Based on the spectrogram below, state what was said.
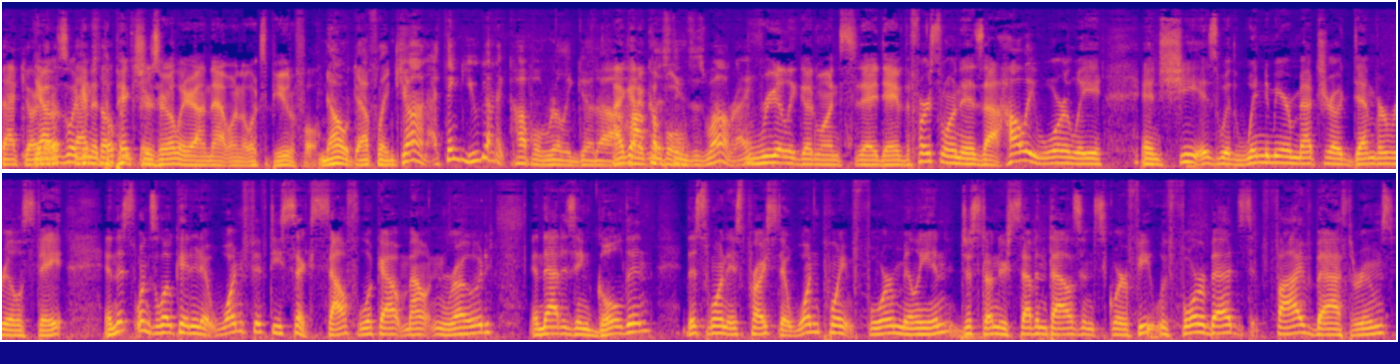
backyard. yeah, I was looking at the pictures space. earlier on that one. It looks beautiful. No, definitely, John. I think you got a couple really good. Uh, I got a couple listings as well, right? Really good ones today, Dave. The first one is uh, Holly Worley, and she is with Windermere Metro Denver Real Estate. And this one's located at 156 South Lookout Mountain Road, and that is in Golden. This one is priced at 1.4 million, just under 7,000 square feet, with four beds, five bathrooms,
